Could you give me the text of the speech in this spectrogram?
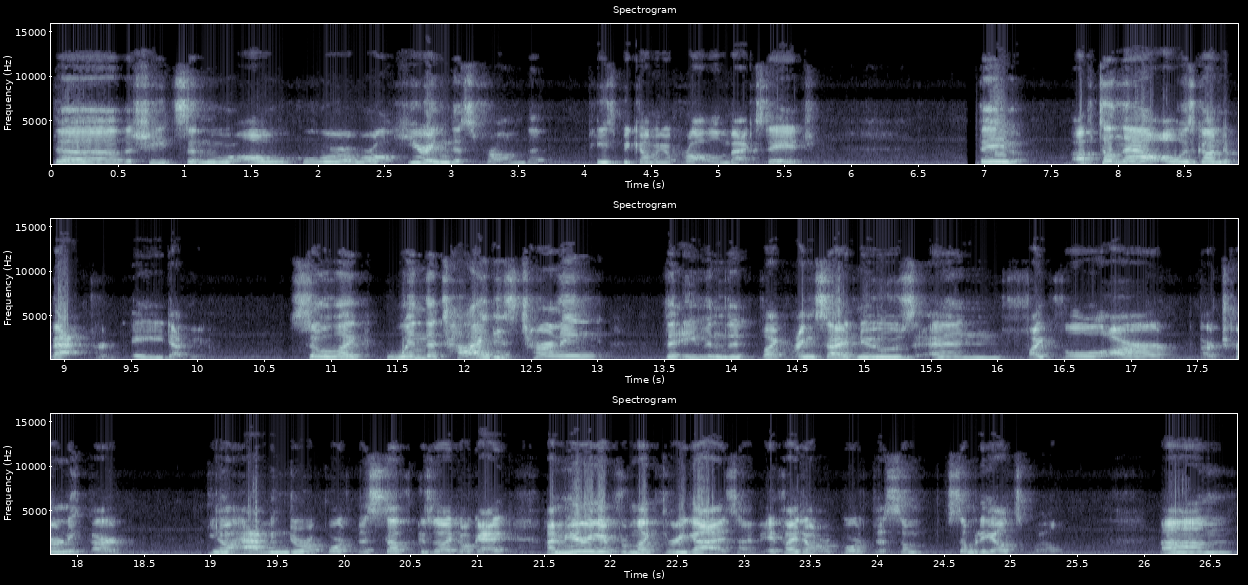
the the sheets and we're all who we're, we're all hearing this from that he's becoming a problem backstage. They've up till now always gone to bat for AEW. So like when the tide is turning, that even the like Ringside News and Fightful are are turning are you know having to report this stuff because they're like okay I'm hearing it from like three guys. If I don't report this, some somebody else will. Um,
